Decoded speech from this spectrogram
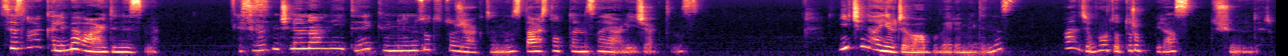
sizler kaleme verdiniz mi? E sizin için önemliydi. Günlüğünüzü tutacaktınız, ders notlarınızı ayarlayacaktınız. Niçin hayır cevabı veremediniz? Bence burada durup biraz düşünün derim.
